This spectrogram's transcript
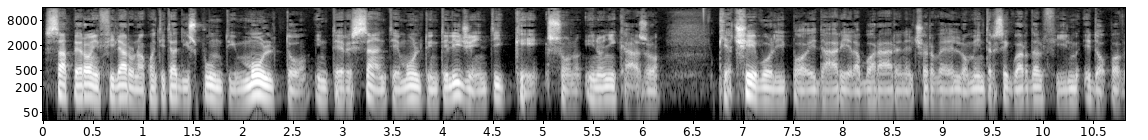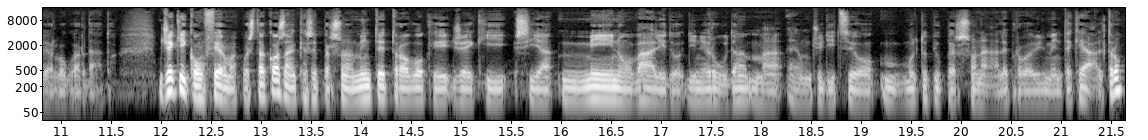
sa però infilare una quantità di spunti molto interessanti e molto intelligenti che sono in ogni caso piacevoli poi da rielaborare nel cervello mentre si guarda il film e dopo averlo guardato. Jackie conferma questa cosa anche se personalmente trovo che Jackie sia meno valido di Neruda, ma è un giudizio molto più personale probabilmente che altro.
